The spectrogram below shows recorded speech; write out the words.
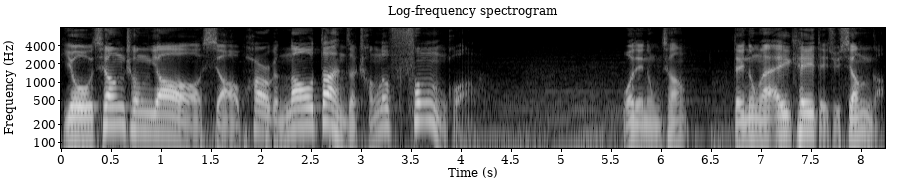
有枪撑腰，小炮个孬蛋子成了凤凰了。我得弄枪，得弄来 AK，得去香港。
